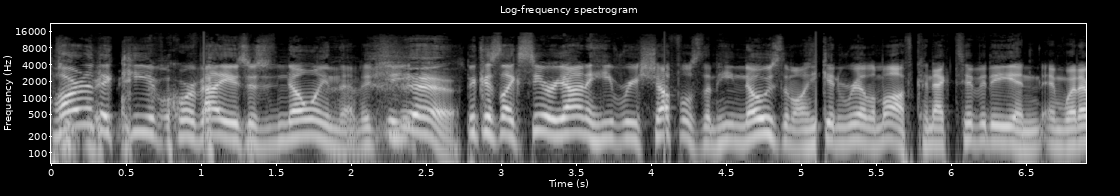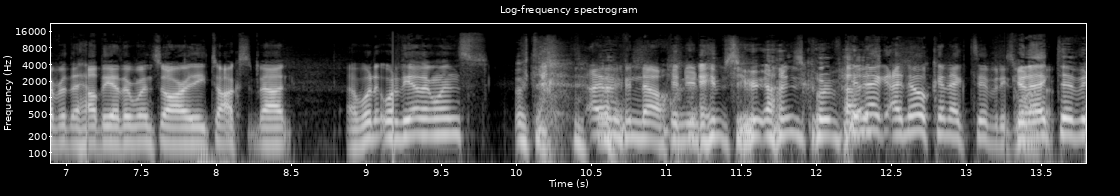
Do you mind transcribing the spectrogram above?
part of the key of core values is knowing them. It- it- Yeah. Because like Sirianni, he reshuffles them. He knows them all. He can reel them off. Connectivity and, and whatever the hell the other ones are. He talks about. Uh, what, what are the other ones? I don't even know. Can you name Sirianni's core values? Connect, I know connectivity. is one of them. Connectivity,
